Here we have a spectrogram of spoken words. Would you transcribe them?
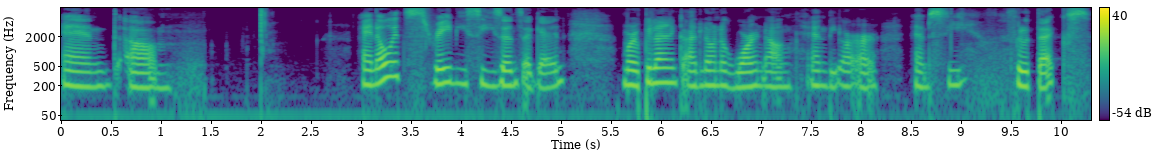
And um, I know it's rainy seasons again. More pila ng kaadlaw nag-warn ang NDRRMC through text.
